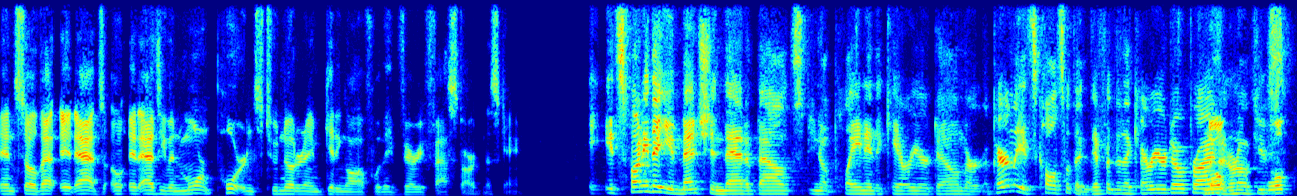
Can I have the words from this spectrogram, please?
and so that it adds uh, it adds even more importance to Notre Dame getting off with a very fast start in this game. It's funny that you mentioned that about you know playing in the Carrier Dome, or apparently it's called something different than the Carrier Dome. Brian, nope. I don't know if you. Nope.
